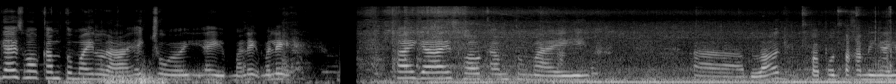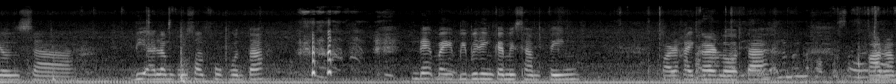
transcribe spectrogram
guys, welcome to my live. Ay, choy. Ay, mali, mali. Hi guys, welcome to my uh, vlog. Papunta kami ngayon sa di alam kung saan pupunta. Hindi, may bibiling kami something para kay Carlota. Para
